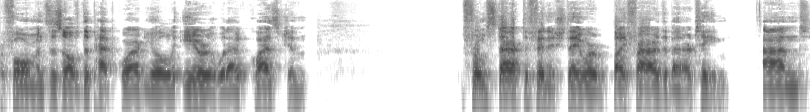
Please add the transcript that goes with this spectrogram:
performances of the Pep Guardiola era, without question. From start to finish, they were by far the better team. And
